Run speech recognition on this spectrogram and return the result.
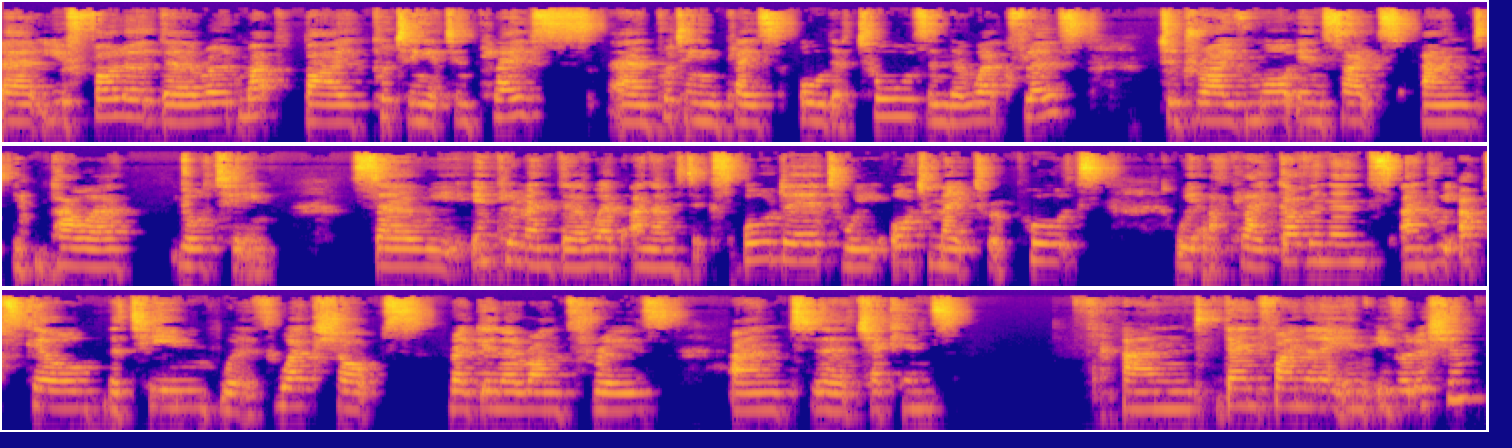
uh, you follow the roadmap by putting it in place and putting in place all the tools and the workflows to drive more insights and empower your team. So we implement the web analytics audit, we automate reports, we apply governance and we upskill the team with workshops, regular run throughs and uh, check-ins. And then finally in evolution,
